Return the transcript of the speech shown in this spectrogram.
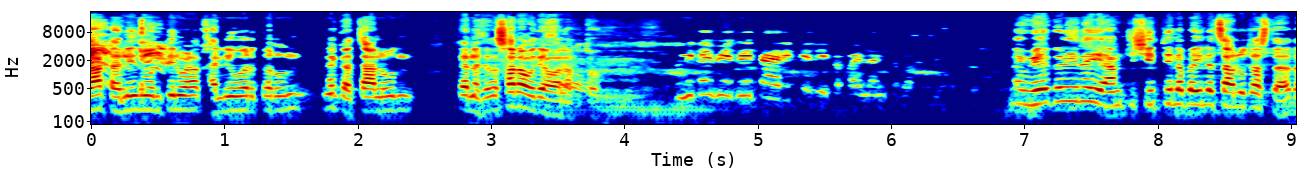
गाठाने दोन तीन वेळा खाली वर करून नाही का चालवून त्यांना त्याचा सराव द्यावा लागतो. तुम्ही काही वेगळी तयारी केली का बैलांच्या बाबतीत? नाही वेगळी नाही. आमची शेतीला बैल चालूच असतात.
